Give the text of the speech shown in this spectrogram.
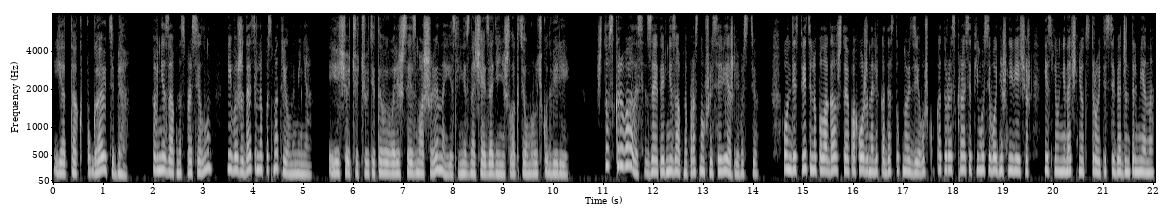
«Я так пугаю тебя?» — внезапно спросил он и выжидательно посмотрел на меня. Еще чуть-чуть, и ты вывалишься из машины, если невзначай заденешь локтем ручку двери. Что скрывалось за этой внезапно проснувшейся вежливостью? Он действительно полагал, что я похожа на легкодоступную девушку, которая скрасит ему сегодняшний вечер, если он не начнет строить из себя джентльмена.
